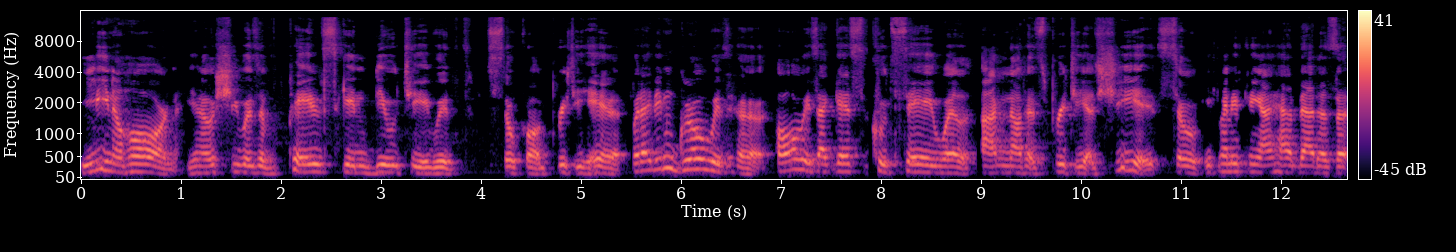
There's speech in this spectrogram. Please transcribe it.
Lena Horne. You know, she was a pale skinned beauty with so-called pretty hair. But I didn't grow with her. Always, I guess, could say, well, I'm not as pretty as she is. So if anything, I had that as a,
